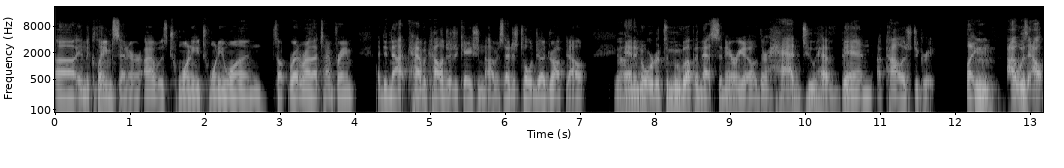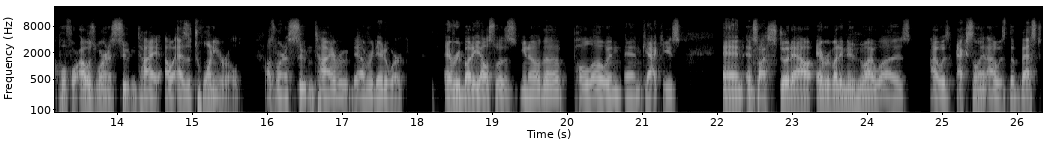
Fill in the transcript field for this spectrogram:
uh, in the claim center, I was 20, 21, so right around that time frame. I did not have a college education. Obviously, I just told you I dropped out. Yeah. And in order to move up in that scenario, there had to have been a college degree. Like mm. I was out before I was wearing a suit and tie as a 20 year old. I was wearing a suit and tie every, every day to work. Everybody else was, you know, the polo and, and khakis. And, and so I stood out. Everybody knew who I was. I was excellent. I was the best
